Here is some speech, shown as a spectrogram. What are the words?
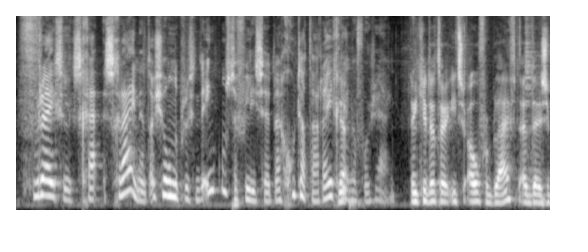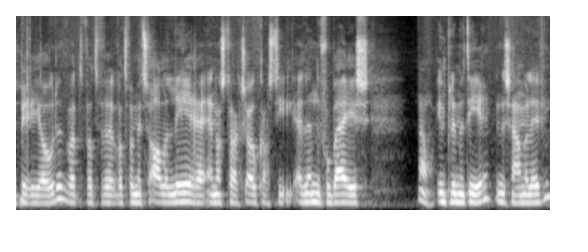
vreselijk schrijnend als je 100% inkomstenverlies hebt. En goed dat daar regelingen Ja. voor zijn. Denk je dat er iets overblijft uit deze periode? Wat, wat, we, wat we met z'n allen leren en dan straks ook als die ellende voorbij is... nou, implementeren in de samenleving?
